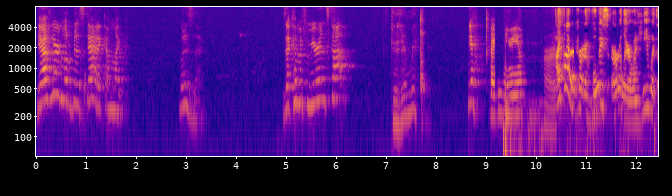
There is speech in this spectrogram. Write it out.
Yeah, I hear a little bit of static. I'm like, what is that? Is that coming from your end, Scott? Can you hear me? Yeah. I can hear you. All right. I thought I heard a voice earlier when he was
